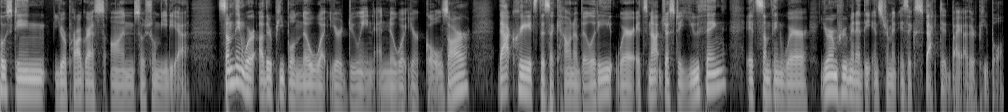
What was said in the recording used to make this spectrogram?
posting your progress on social media, something where other people know what you're doing and know what your goals are, that creates this accountability where it's not just a you thing, it's something where your improvement at the instrument is expected by other people.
